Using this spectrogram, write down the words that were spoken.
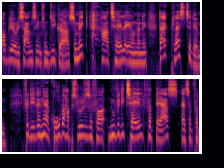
oplever de samme ting, som de gør, som ikke har taleevnerne. Der er ikke plads til dem, fordi den her gruppe har besluttet sig for, nu vil de tale for deres, altså for,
